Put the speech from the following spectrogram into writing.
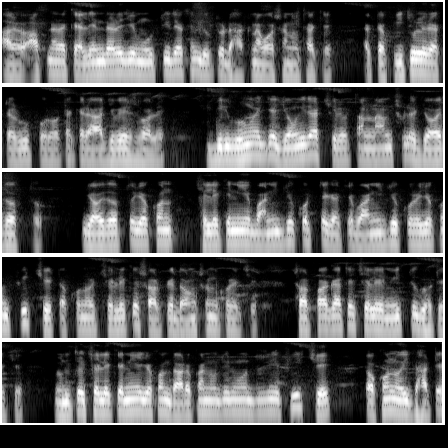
আর আপনারা ক্যালেন্ডারে যে মূর্তি দেখেন, দুটো ঢাকনা বসানো থাকে। একটা পিতলের একটা রূপোর, ওটাকে রাজবেশ বলে। বীরভূমের যে জমিদার ছিল, তার নাম ছিল জয় দত্ত জয় দত্ত যখন ছেলেকে নিয়ে বাণিজ্য করতে গেছে, বাণিজ্য করে যখন ফিরছে, তখন ওর ছেলেকে সর্পে দংশন করেছে। সর্পাঘাতে ছেলের মৃত্যু ঘটেছে। মৃত ছেলেকে নিয়ে যখন দ্বারকা নদীর মধ্যে দিয়ে ফিরছে, তখন ওই ঘাটে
